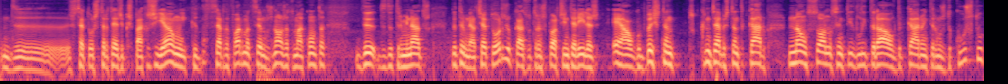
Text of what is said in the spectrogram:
de setores estratégicos para a região e que, de certa forma, de sermos nós a tomar conta de, de determinados, determinados setores. O caso do transporte interilhas é algo bastante, que nos é bastante caro, não só no sentido literal de caro em termos de custo,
